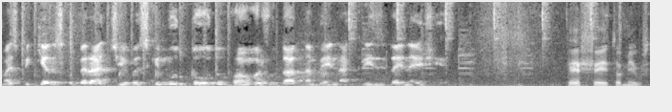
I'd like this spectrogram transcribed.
mas pequenas cooperativas que no todo vão ajudar também na crise da energia. Perfeito, amigos.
